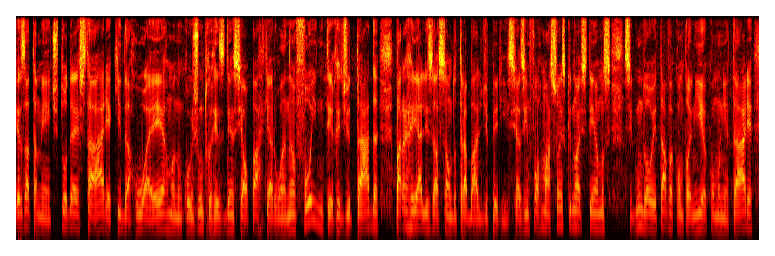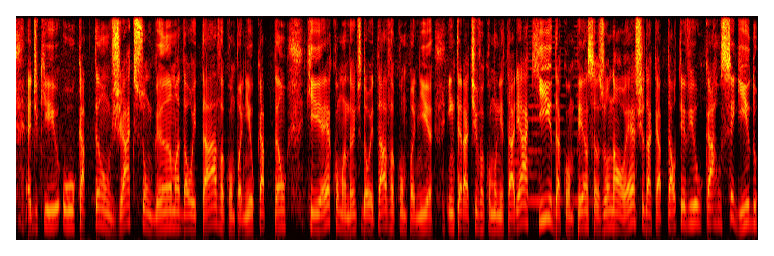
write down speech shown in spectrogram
Exatamente. Toda esta área aqui da Rua Erma, no conjunto residencial Parque Aruanã, foi interditada para a realização do trabalho de perícia. As informações que nós temos, segundo a oitava companhia comunitária, é de que o capitão Jackson Gama, da oitava companhia, o capitão que é comandante da oitava companhia interativa comunitária aqui da Compensa, zona oeste da capital, teve o carro seguido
